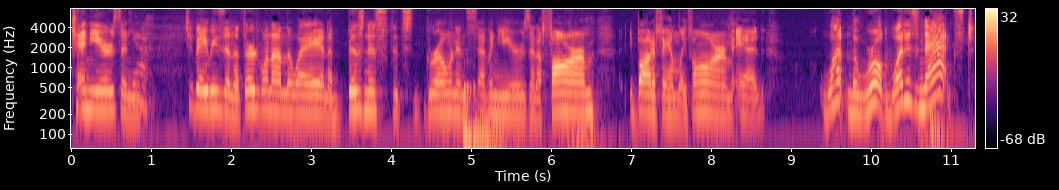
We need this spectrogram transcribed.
ten years, and Yeah. two babies, and a third one on the way, and a business that's grown in seven years, and a farm. You bought a family farm, and what in the world? What is next?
